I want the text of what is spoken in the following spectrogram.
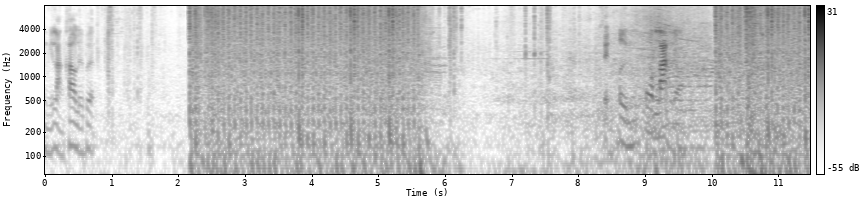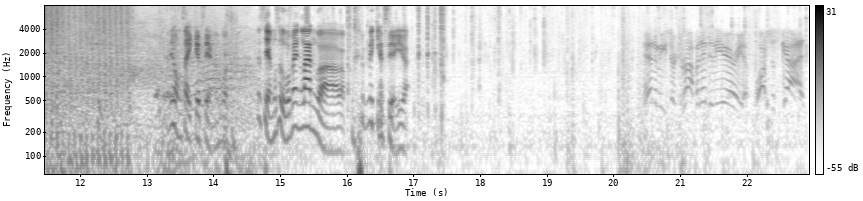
มันมีหลังเข้าเลยเพื่อนเสียงปืนโคตรลั่นเลยว่ะอันนี้ผมใส่เก็บเสียงทั้งหมดแต่เสียงรู้สึกว่าแม่งลั่นกว่าแบบไม่เก็บเสียงอีกอะ Enemies are dropping into the area. Watch the skies.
